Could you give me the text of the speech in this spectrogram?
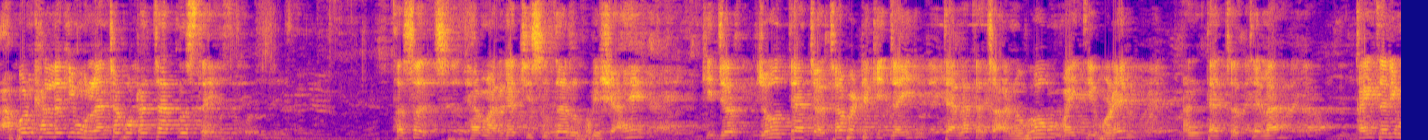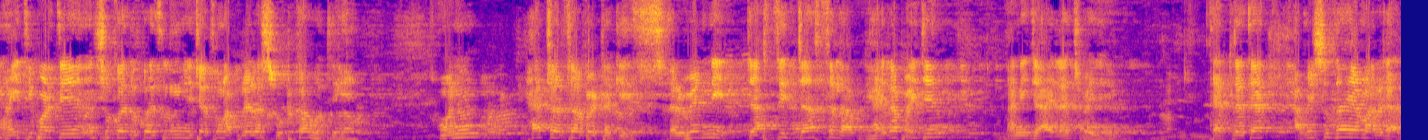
आपण खाल्लं की मुलांच्या पोटात जात नसते तसंच ह्या मार्गाची सुद्धा रूपरेषा आहे की जर जो त्या चर्चा बैठकीत जाईल त्याला त्याचा अनुभव माहिती पडेल आणि त्याचं त्याला काहीतरी माहिती पडते सुखदुःखातून ह्याच्यातून आपल्याला सुटका होते. म्हणून ह्या चर्चा बैठकीत सर्वांनी जास्तीत जास्त लाभ घ्यायला पाहिजे आणि जायलाच पाहिजे. त्यातल्या त्यात आम्ही सुद्धा या मार्गात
